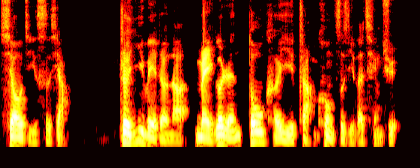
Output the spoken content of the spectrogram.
消极思想。这意味着呢，每个人都可以掌控自己的情绪。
